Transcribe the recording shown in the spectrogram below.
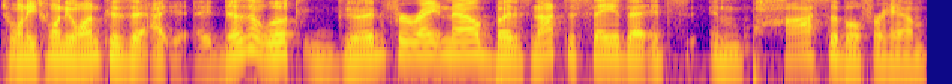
2021? Because it, it doesn't look good for right now, but it's not to say that it's impossible for him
